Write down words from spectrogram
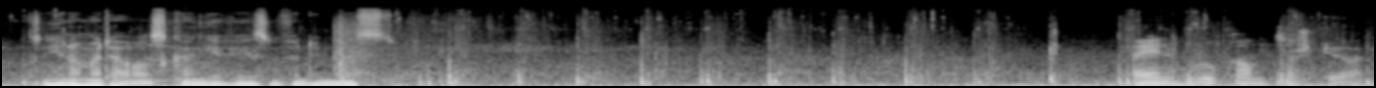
Wo ist denn hier nochmal der Ausgang gewesen von dem Mist? Ein Hologramm zerstört.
